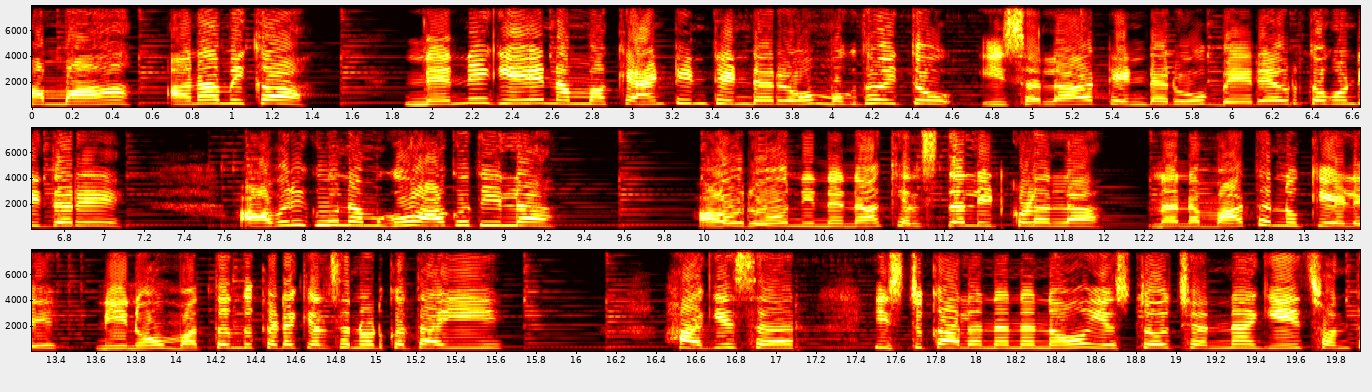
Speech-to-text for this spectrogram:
ಅಮ್ಮ, ಅನಾಮಿಕಾ, ನೆನ್ನೆಗೆ ನಮ್ಮ ಕ್ಯಾಂಟೀನ್ ಟೆಂಡರು ಮುಗ್ದೋಯ್ತು. ಈ ಸಲ ಟೆಂಡರು ಬೇರೆಯವರು ತಗೊಂಡಿದ್ದಾರೆ. ಅವರಿಗೂ ನಮಗೂ ಆಗೋದಿಲ್ಲ. ಅವರು ನಿನ್ನನ್ನ ಕೆಲಸದಲ್ಲಿ ಇಟ್ಕೊಳ್ಳಲ್ಲ ನನ್ನ ಮಾತನ್ನು ಕೇಳಿ ನೀನು ಮತ್ತೊಂದು ಕಡೆ ಕೆಲಸ ನೋಡ್ಕೋತಾಯಿ ಹಾಗೆ ಸರ್. ಇಷ್ಟು ಕಾಲ ನನ್ನನ್ನು ಎಷ್ಟೋ ಚೆನ್ನಾಗಿ ಸ್ವಂತ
